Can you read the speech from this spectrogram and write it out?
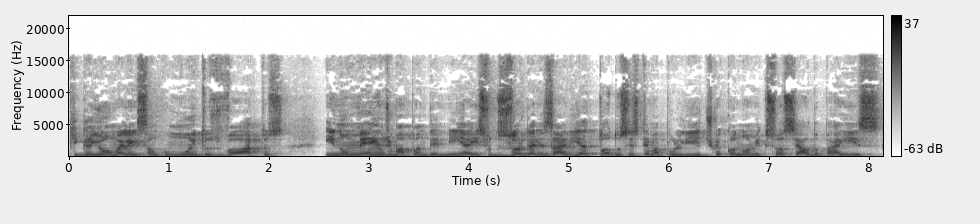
que ganhou uma eleição com muitos votos. E no meio de uma pandemia, isso desorganizaria todo o sistema político, econômico e social do país.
